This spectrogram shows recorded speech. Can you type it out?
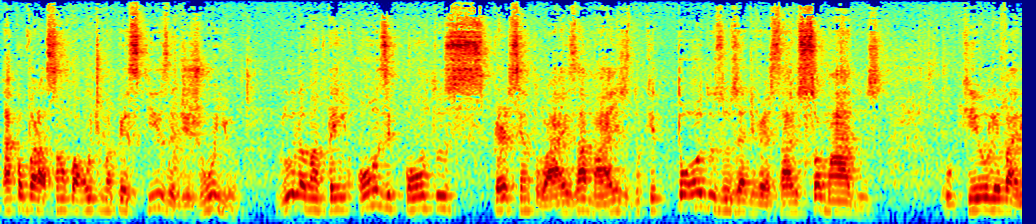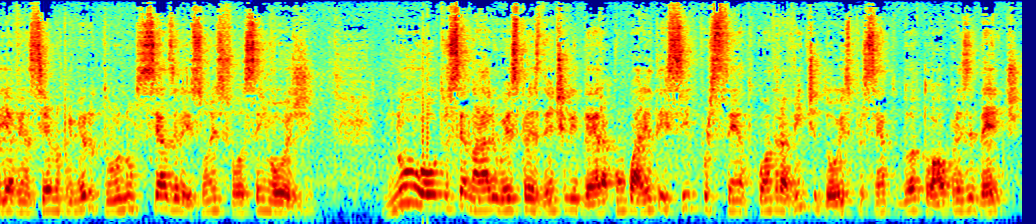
Na comparação com a última pesquisa de junho, Lula mantém 11 pontos percentuais a mais do que todos os adversários somados, o que o levaria a vencer no primeiro turno se as eleições fossem hoje. No outro cenário, o ex-presidente lidera com 45% contra 22% do atual presidente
